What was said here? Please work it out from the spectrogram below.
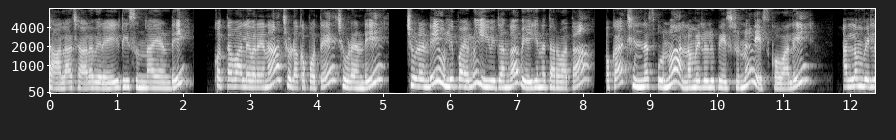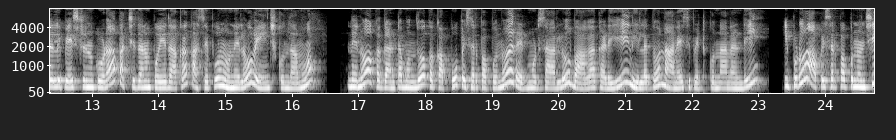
చాలా చాలా వెరైటీస్ ఉన్నాయండి. కొత్త వాళ్ళు ఎవరైనా చూడకపోతే చూడండి. చూడండి ఉల్లిపాయలు ఈ విధంగా వేగిన తర్వాత ఒక చిన్న స్పూను అల్లం వెల్లుల్లి పేస్ట్ను వేసుకోవాలి. అల్లం వెల్లుల్లి పేస్ట్ను కూడా పచ్చిదనం పోయేదాకా కాసేపు నూనెలో వేయించుకుందాము. నేను ఒక గంట ముందు ఒక కప్పు పెసరపప్పును రెండు మూడు సార్లు బాగా కడిగి నీళ్ళతో నానేసి పెట్టుకున్నానండి. ఇప్పుడు ఆ పెసరపప్పు నుంచి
